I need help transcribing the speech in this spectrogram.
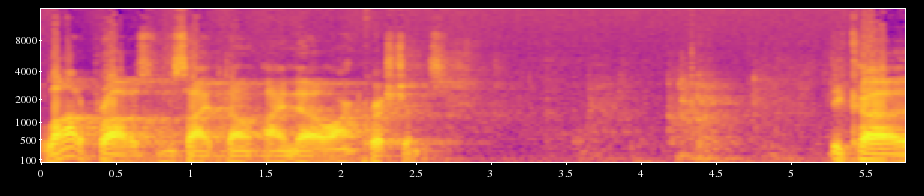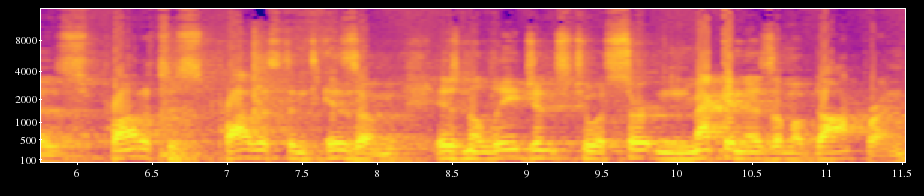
A lot of Protestants I, don't, I know aren't Christians. Because Protestantism is an allegiance to a certain mechanism of doctrine,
